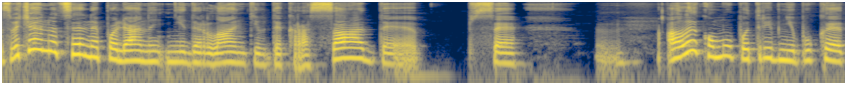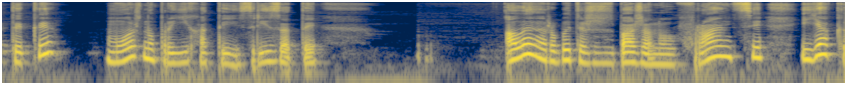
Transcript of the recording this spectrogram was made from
Звичайно, це не поляни Нідерландів, де краса, де все. Але кому потрібні букетики, можна приїхати і зрізати. Але робити ж бажано в Франції. І як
